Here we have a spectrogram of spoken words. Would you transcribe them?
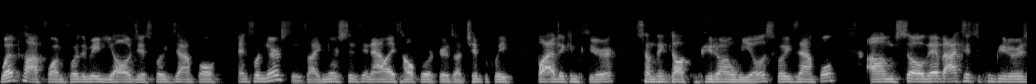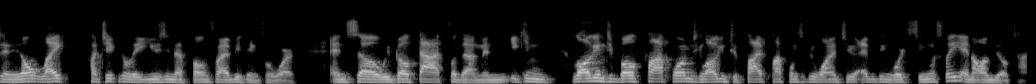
web platform for the radiologists, for example, and for nurses. Like nurses and allied health workers are typically by the computer, something called computer on wheels, for example. Um, so they have access to computers and they don't like particularly using their phone for everything for work. And so we built that for them. And you can log into both platforms. You can log into five platforms if you wanted to. Everything works seamlessly and all in real time.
